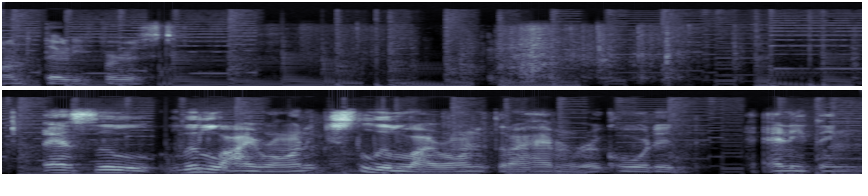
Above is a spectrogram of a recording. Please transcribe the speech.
on the 31st. And it's a little, little ironic, just a little ironic that I haven't recorded anything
